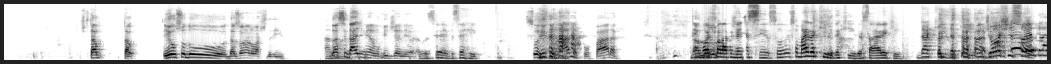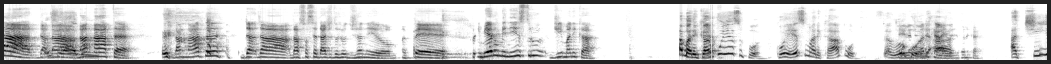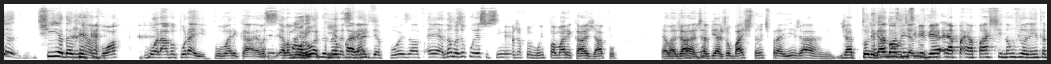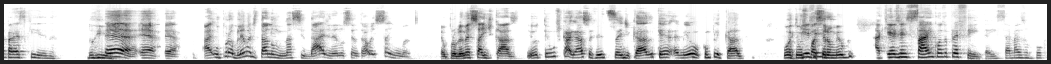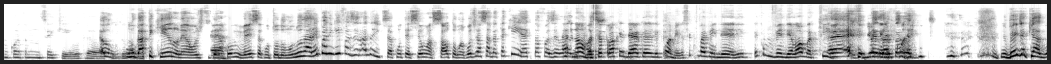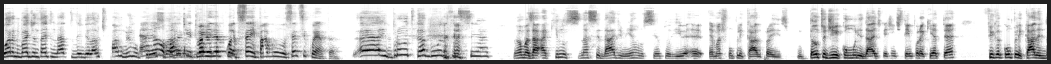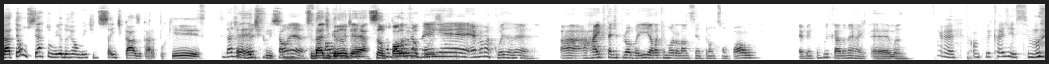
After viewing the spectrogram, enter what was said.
Tá, tá. Eu sou do, da Zona Norte do Rio. Ah, da não, cidade você... mesmo, Rio de Janeiro. Você, é, você é rico. Sou rico nada, pô, para. Nem gosto de falar com gente assim, eu sou, eu sou mais daqui, daqui, dessa área aqui. Daqui, daqui. O Josh é, só é da, da, da, da nata. Da nata da, da, da sociedade do Rio de Janeiro. É, Primeiro-ministro de Maricá. A ah, Maricá eu conheço, pô. Conheço Maricá, pô. Tá louco? Ele é de Maricá, a, ele é de Maricá. A tia, tia da minha avó morava por aí, por Maricá. Ela, ela morou aqui na parente. cidade, depois ela. É, não, mas eu conheço sim, ela já foi muito para Maricá já, pô. Ela já, já viajou bastante para aí, já, já tô Mas é ligado bom a gente é. viver, é a, é a parte não violenta, parece que do Rio. É, é, é. O problema de estar no- na cidade, né, no central, é isso aí, mano. É, o problema é sair de casa. Eu tenho uns cagaços de sair de casa, que é, é meio complicado. Pô, tem Aqui uns a parceiros meus. Aqui a gente sai enquanto prefeita, aí sai mais um pouco enquanto não sei o quê. Outra, É um lugar pequeno, né? Onde tu tem É. a convivência com todo mundo. Não dá nem pra ninguém fazer nada aí. Que se acontecer um assalto, alguma coisa, já sabe até quem é que tá fazendo. É, não, você troca ideia com ele. Pô, amigo, você que vai vender ali, tem como vender logo aqui? É, exatamente. Me vende aqui agora, não vai adiantar de nada tu vender lá, eu te pago o mesmo É, preço. não, paga aqui. Tu vai vender por quanto? 100? Pago 150. É, e pronto, acabou, tudo certo. Não, mas aqui no- na cidade mesmo, no centro do Rio, é, é mais complicado para isso. O tanto de comunidade que a gente tem por aqui até fica complicado. Dá até um certo medo realmente de sair de casa, cara, porque Cidade é, é grande, difícil. capital, né? né? Cidade Paulo grande, também- é. São, São Paulo é a Paulo mesma também coisa. é, é a mesma coisa, né? A, a Raik tá de prova aí, ela que mora lá no centrão de São Paulo. É bem complicado, né, Raik? É, mano. É, complicadíssimo.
